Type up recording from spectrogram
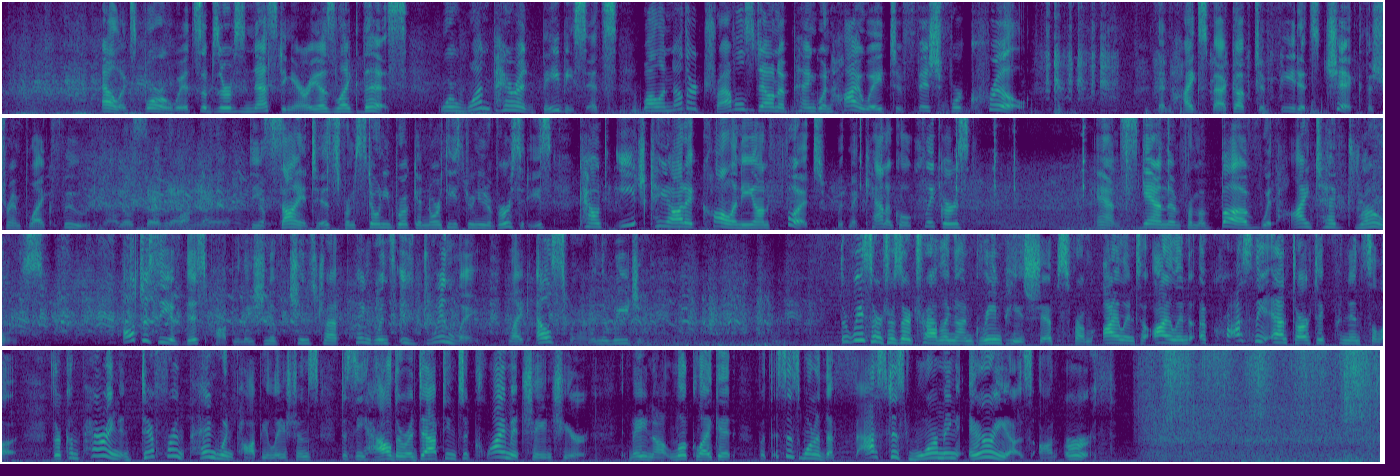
Alex Borowicz observes nesting areas like this, where one parent babysits while another travels down a penguin highway to fish for krill, then hikes back up to feed its chick the shrimp like food. These scientists from Stony Brook and Northeastern universities count each chaotic colony on foot with mechanical clickers and scan them from above with high tech drones all to see if this population of chinstrap penguins is dwindling, like elsewhere in the region. The researchers are traveling on Greenpeace ships from island to island across the Antarctic Peninsula. They're comparing different penguin populations to see how they're adapting to climate change here. It may not look like it, but this is one of the fastest warming areas on Earth.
